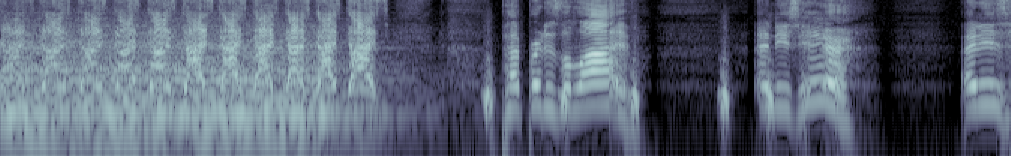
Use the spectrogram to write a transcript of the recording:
guys, guys, guys, guys, guys, guys, guys, guys, guys, guys, guys! Peppered is alive! and he's here, and he's.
